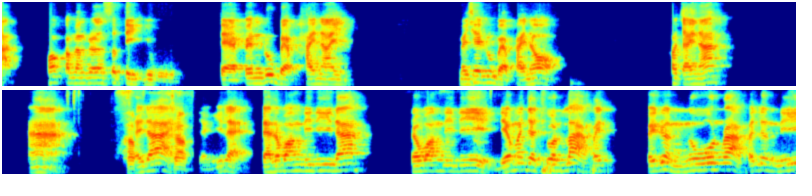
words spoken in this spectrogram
าด เพราะกำลังเริญสติอยู่ แต่เป็นรูปแบบภายใน ไม่ใช่รูปแบบภายนอก เข้าใจนะ อ่าใช้ได้อย่างนี้แหละ แต่ระวังดีๆนะระวังดีๆ เดี๋ยวมันจะชวนลากไปไปเรื่องนู้นลากไปเรื่องนี้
